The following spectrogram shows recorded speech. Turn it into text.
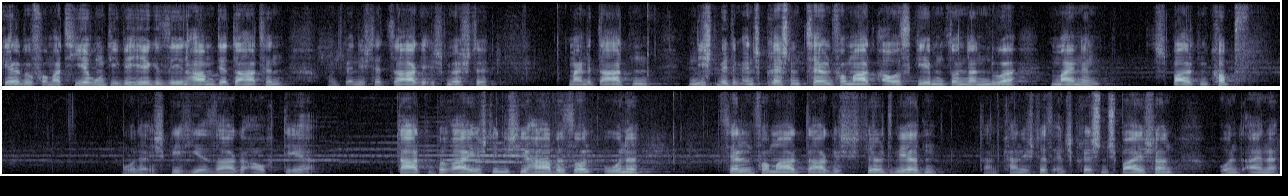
gelbe Formatierung, die wir hier gesehen haben, der Daten. Und wenn ich jetzt sage, ich möchte meine Daten nicht mit dem entsprechenden Zellenformat ausgeben, sondern nur meinen Spaltenkopf. Oder ich gehe hier, sage auch der Datenbereich, den ich hier habe, soll ohne Zellenformat dargestellt werden. Dann kann ich das entsprechend speichern und eine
